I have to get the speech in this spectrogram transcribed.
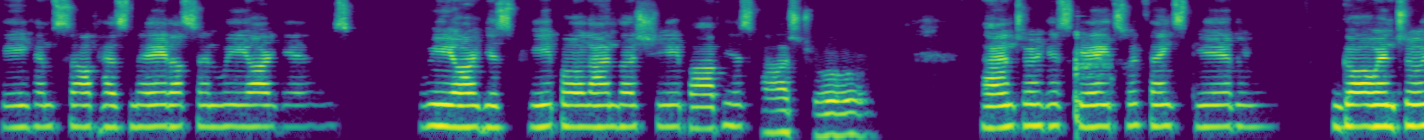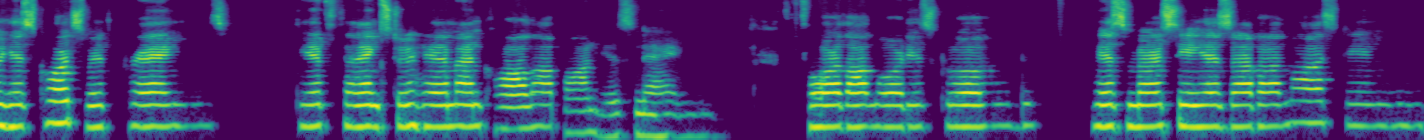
He himself has made us, and we are his. We are his people and the sheep of his pasture. Enter his gates with thanksgiving. Go into his courts with praise. Give thanks to him and call upon his name. For the Lord is good, his mercy is everlasting,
